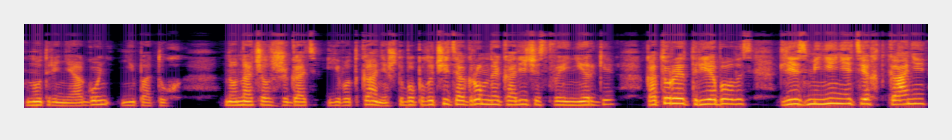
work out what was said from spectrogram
Внутренний огонь не потух, но начал сжигать его ткани, чтобы получить огромное количество энергии, которое требовалось для изменения тех тканей,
